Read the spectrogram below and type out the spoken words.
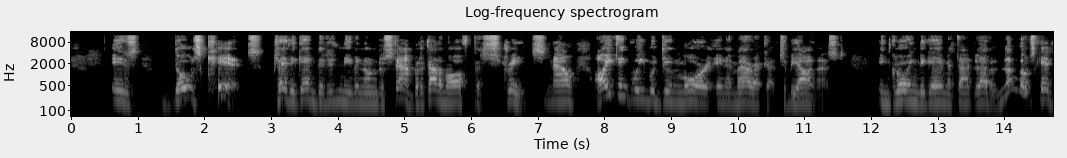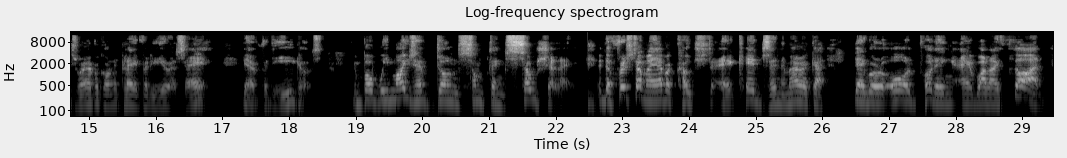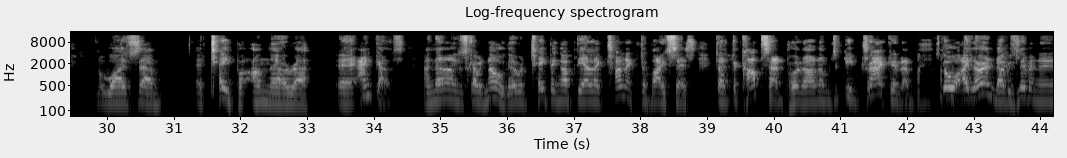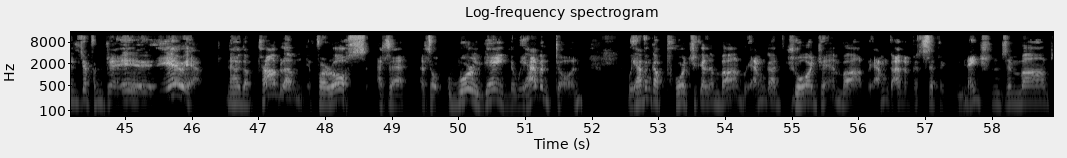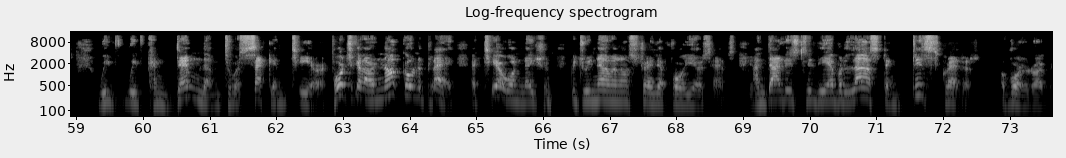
is those kids played a game they didn't even understand, but it got them off the streets. Now, I think we were doing more in America, to be honest, in growing the game at that level. None of those kids were ever going to play for the USA, yeah, for the Eagles. But we might have done something socially. The first time I ever coached uh, kids in America, they were all putting uh, what I thought was um, tape on their uh, uh, ankles. And then I discovered no, they were taping up the electronic devices that the cops had put on them to keep track of them. so I learned I was living in a different uh, area. Now the problem for us as a as a world game that we haven't done we haven't got Portugal involved. We haven't got Georgia involved. We haven't got the Pacific nations involved. We've we've condemned them to a second tier. Portugal are not going to play a tier one nation between now and Australia four years hence, and that is to the everlasting discredit of world rugby.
